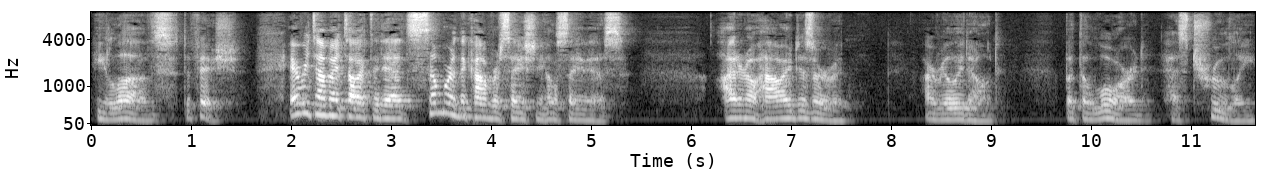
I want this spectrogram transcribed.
He loves to fish. Every time I talk to Dad, somewhere in the conversation, he'll say this I don't know how I deserve it. I really don't. But the Lord has truly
